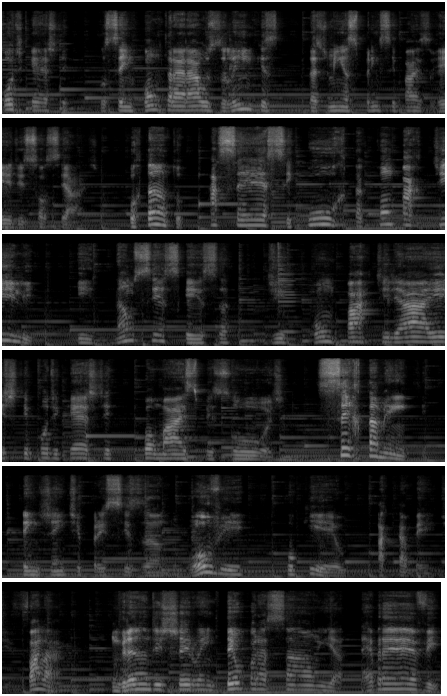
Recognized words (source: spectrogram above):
podcast você encontrará os links das minhas principais redes sociais. Portanto, acesse, curta, compartilhe e não se esqueça de compartilhar este podcast com mais pessoas. Certamente tem gente precisando ouvir o que eu acabei de falar. Um grande cheiro em teu coração e até breve.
